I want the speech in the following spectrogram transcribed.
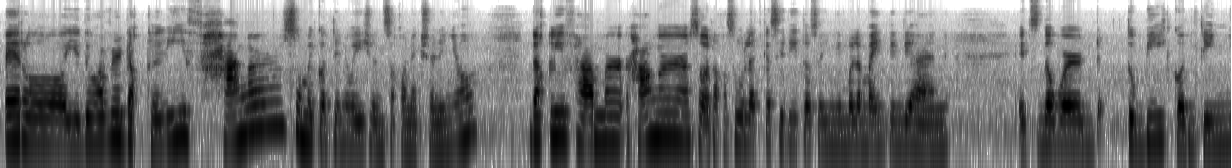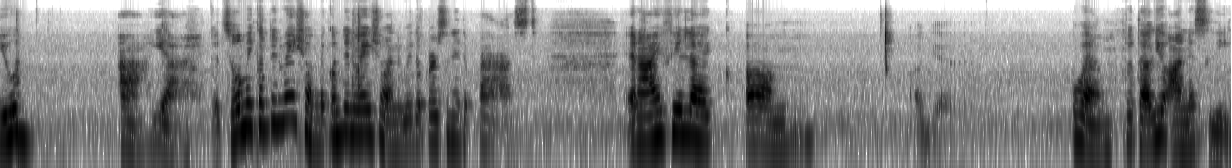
Pero you do have your the cliffhanger. So, may continuation sa connection ninyo. The cliffhanger, hanger, so nakasulat kasi dito so hindi mo lang maintindihan. It's the word to be continued. Ah, yeah. So, may continuation. May continuation with the person in the past. And I feel like, um, well, to tell you honestly,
